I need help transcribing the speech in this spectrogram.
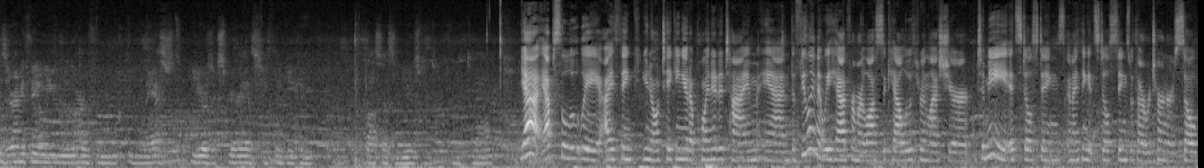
Is there anything you learned from last year's experience you think you can process and use tomorrow? Yeah, absolutely. I think, you know, taking it a point at a time and the feeling that we had from our loss to Cal Lutheran last year, to me, it still stings, and I think it still stings with our returners. So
